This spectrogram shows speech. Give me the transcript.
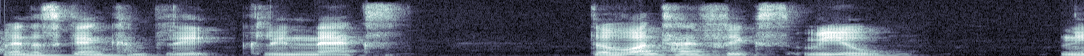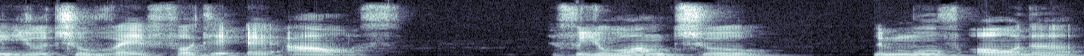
When the scan complete, click Next. The one-time fix will need you to wait 48 hours. If you want to remove all the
